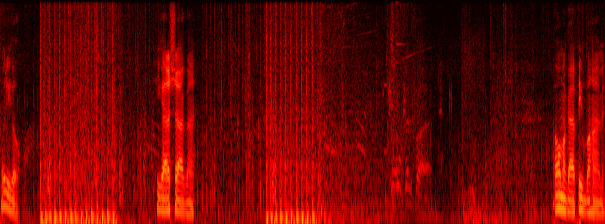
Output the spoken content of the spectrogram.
Where'd he go? He got a shotgun. Oh my god, people behind me.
